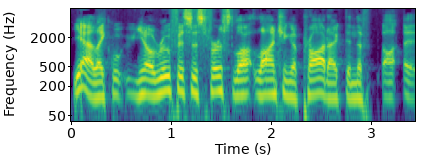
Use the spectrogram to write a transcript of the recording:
yeah, like you know, Rufus is first la- launching a product, and the uh, uh,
